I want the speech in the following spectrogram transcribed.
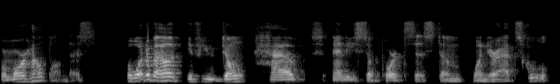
for more help on this. But what about if you don't have any support system when you're at school?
